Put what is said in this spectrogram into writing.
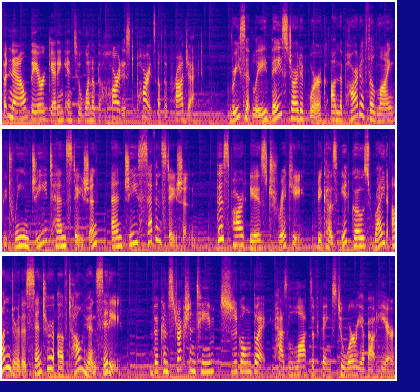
But now they are getting into one of the hardest parts of the project. Recently, they started work on the part of the line between G10 station and G7 station. This part is tricky because it goes right under the center of Taoyuan City. The construction team, 施工队, has lots of things to worry about here.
